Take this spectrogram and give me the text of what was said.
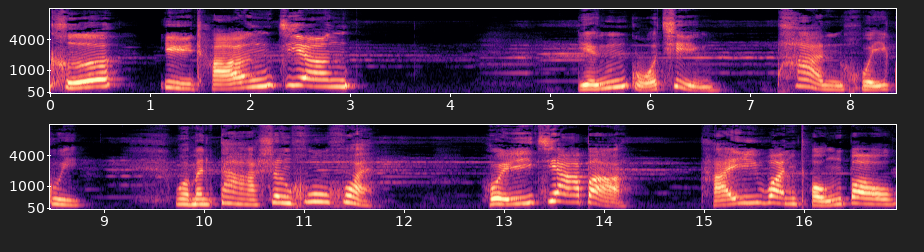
河与长江。迎国庆，盼回归，我们大声呼唤：回家吧！台湾同胞，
